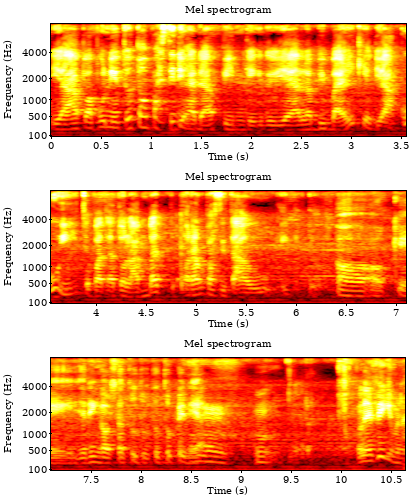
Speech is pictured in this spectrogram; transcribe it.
Ya apa pun itu toh pasti dihadapin kayak gitu ya lebih baik ya diakui cepat atau lambat orang pasti tahu kayak gitu. Oh, oke. Jadi nggak usah tutup-tutupin ya. Hmm. Hmm. Levi gimana?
